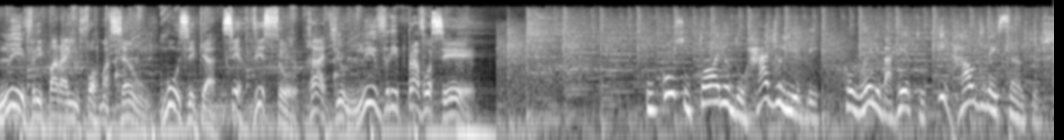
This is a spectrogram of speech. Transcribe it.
Livre para informação, música, serviço. Rádio Livre para você. O consultório do Rádio Livre, com Anne Barreto e Raudney Santos.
